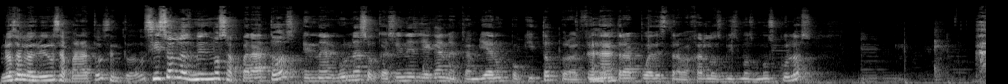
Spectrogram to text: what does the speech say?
¿No son los mismos aparatos en todos? Sí son los mismos aparatos, en algunas ocasiones llegan a cambiar un poquito, pero al final tra- puedes trabajar los mismos músculos.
